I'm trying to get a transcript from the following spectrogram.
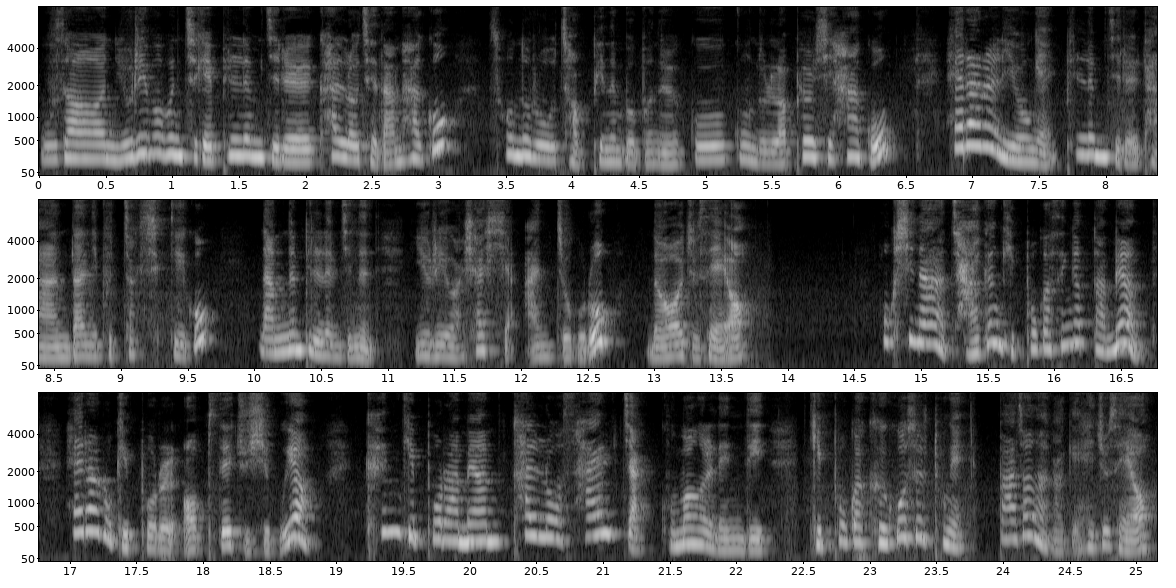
우선 유리 부분 측의 필름지를 칼로 재단하고 손으로 접히는 부분을 꾹꾹 눌러 표시하고 헤라를 이용해 필름지를 단단히 부착시키고 남는 필름지는 유리와 샤시 안쪽으로 넣어주세요. 혹시나 작은 기포가 생겼다면 헤라로 기포를 없애주시고요. 큰 기포라면 칼로 살짝 구멍을 낸 뒤 기포가 그곳을 통해 빠져나가게 해주세요.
